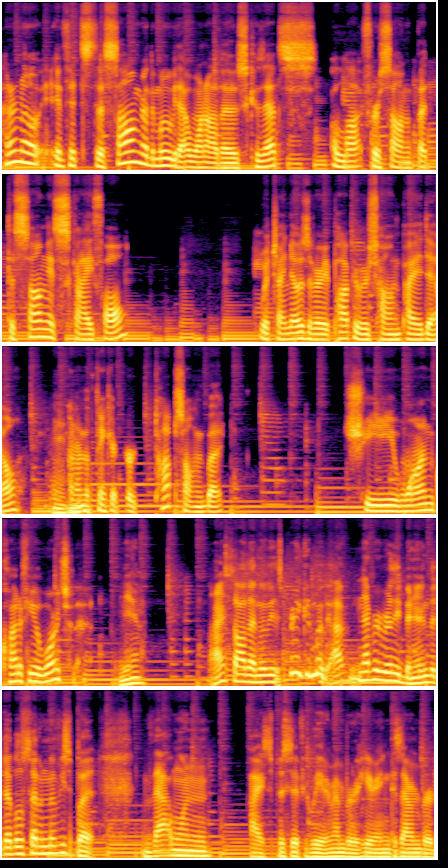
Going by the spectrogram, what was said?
I don't know if it's the song or the movie that won all those because that's a lot for a song, but the song is Skyfall, which I know is a very popular song by Adele. Mhm. I don't think of her top song, but she won quite a few awards for that. Yeah. I saw that movie. It's a pretty good movie. I've never really been into the 007 movies, but that one I specifically remember hearing because I remember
